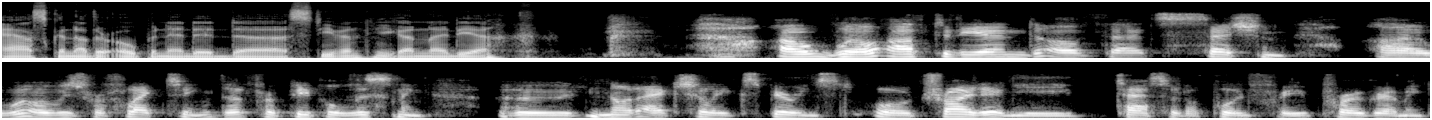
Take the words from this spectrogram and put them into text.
ask another open-ended uh, Stephen, you got an idea Uh, well, after the end of that session, I w- I was reflecting that for people listening who not actually experienced or tried any tacit or point-free programming,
